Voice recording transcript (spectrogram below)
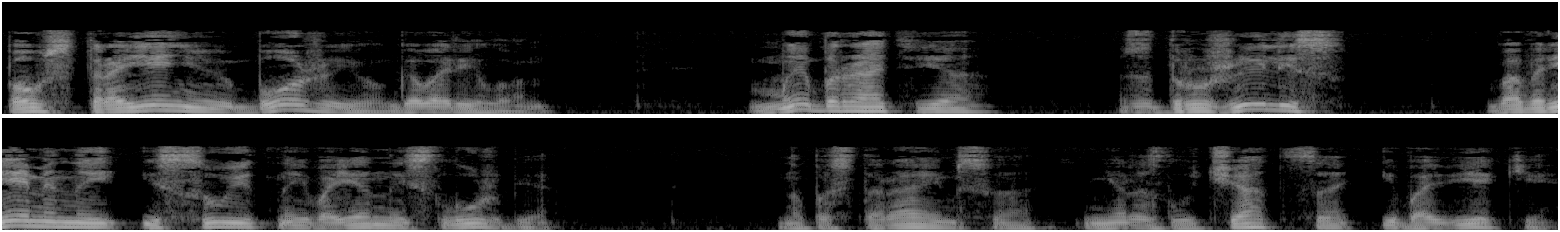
«По устроению Божию, — говорил он, — мы, братья, сдружились во временной и суетной военной службе, но постараемся не разлучаться и вовеки,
